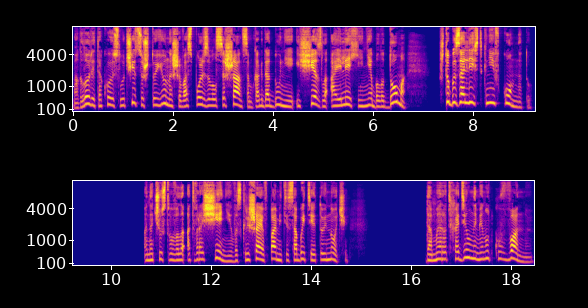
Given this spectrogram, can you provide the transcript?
Могло ли такое случиться, что юноша воспользовался шансом, когда Дуния исчезла, а Элехии не было дома — чтобы залезть к ней в комнату. Она чувствовала отвращение, воскрешая в памяти события той ночи. Домер отходил на минутку в ванную.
